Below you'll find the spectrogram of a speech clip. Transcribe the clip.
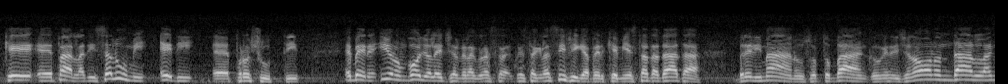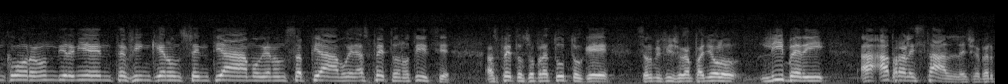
che eh, parla di salumi e di eh, prosciutti. Ebbene, io non voglio leggervela questa, classifica perché mi è stata data brevi manu sotto banco, che dice no, non darla ancora, non dire niente finché non sentiamo, che non sappiamo, che aspetto notizie, aspetto soprattutto che Salumificio Campagnolo liberi, a- apra le stalle, cioè per,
